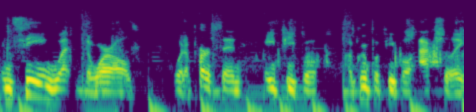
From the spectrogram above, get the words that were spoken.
and seeing what the world, what a person, eight people, a group of people actually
